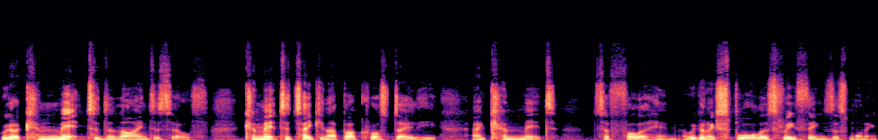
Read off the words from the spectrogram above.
We've got to commit to denying to self, commit to taking up our cross daily, and commit to follow him. And we're going to explore those three things this morning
